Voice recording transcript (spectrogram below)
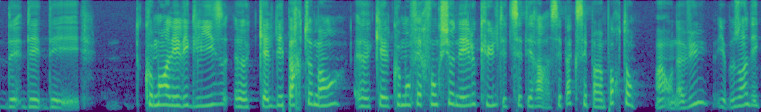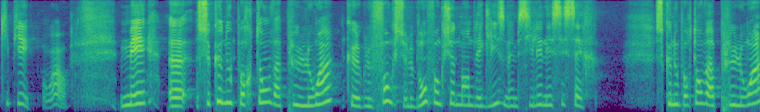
des, comment aller l'Église, euh, quel département, euh, comment faire fonctionner le culte, etc. C'est pas que c'est pas important. Hein, on a vu, il y a besoin d'équipiers. Mais euh, ce que nous portons va plus loin que le, bon fonctionnement de l'Église, même s'il est nécessaire. Ce que nous portons va plus loin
